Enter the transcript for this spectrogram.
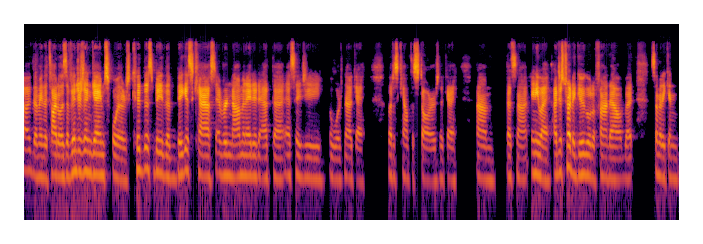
uh, I mean the title is Avengers Endgame spoilers. Could this be the biggest cast ever nominated at the SAG Awards? No, okay. Let us count the stars. Okay, um, that's not. Anyway, I just tried to Google to find out, but somebody can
